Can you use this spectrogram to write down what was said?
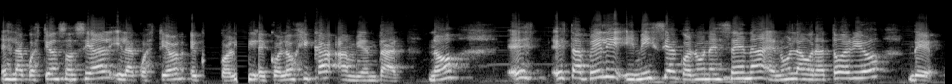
es la cuestión social y la cuestión eco- ecológica ambiental, ¿no? Es- esta peli inicia con una escena en un laboratorio de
